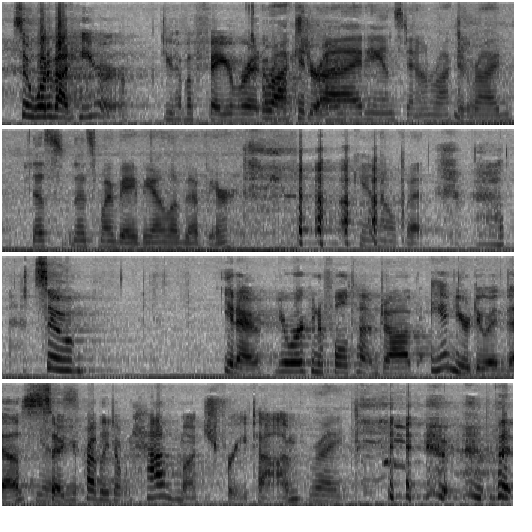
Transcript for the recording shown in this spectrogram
so, what about here? Do you have a favorite? Rocket? Ride, hands down, Rocket Ride. That's that's my baby. I love that beer. Can't help it. So, you know, you're working a full time job and you're doing this, so you probably don't have much free time. Right. but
